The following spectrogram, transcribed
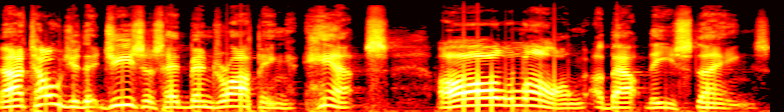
Now, I told you that Jesus had been dropping hints all along about these things.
